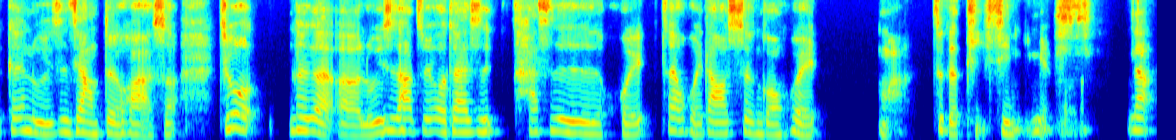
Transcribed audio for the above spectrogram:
跟鲁伊斯这样对话的时候，结果。那个呃，鲁伊斯他最后他是他是回再回到圣公会嘛这个体系里面，那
